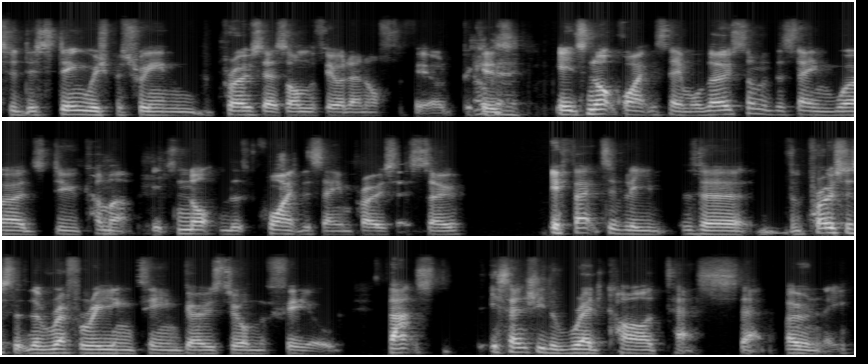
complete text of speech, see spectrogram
to distinguish between the process on the field and off the field because okay. it's not quite the same. Although some of the same words do come up, it's not the, quite the same process. So, effectively, the the process that the refereeing team goes through on the field that's essentially the red card test step only.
